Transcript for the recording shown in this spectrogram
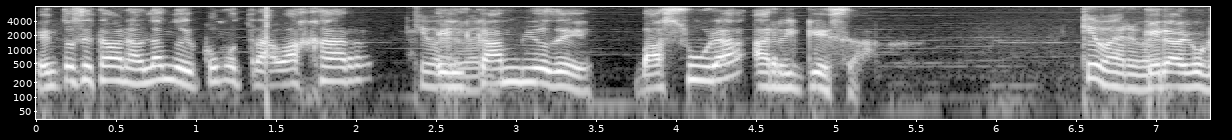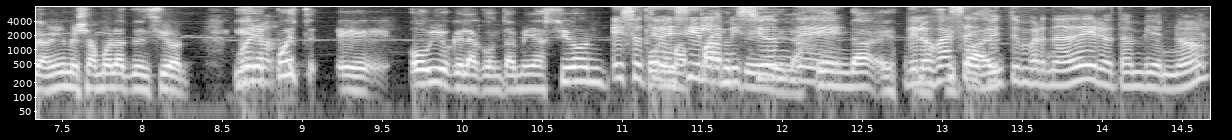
Entonces estaban hablando de cómo trabajar el cambio de basura a riqueza Qué bárbaro. que era algo que a mí me llamó la atención. Y Bueno. después, eh, obvio que la contaminación Eso te iba a decir, la emisión de, de los gases de efecto invernadero también, ¿no?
